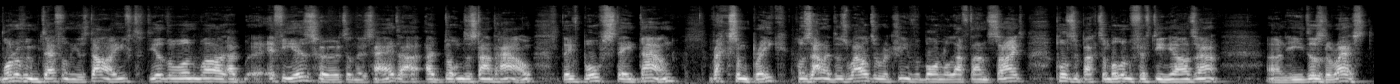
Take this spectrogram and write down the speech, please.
one of whom definitely has dived. The other one, well, I, if he is hurt on his head, I, I, don't understand how. They've both stayed down. Wrexham break. Hosannah does well to retrieve the ball on the left hand side, pulls it back to Mullin 15 yards out and he does the rest.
